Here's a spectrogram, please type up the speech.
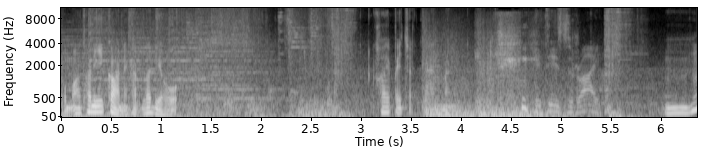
ผมเอาเท่านี้ก่อนนะครับ แล้วเดี๋ยว ค่อยไปจัดการมัน It is right. อืมฮึ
